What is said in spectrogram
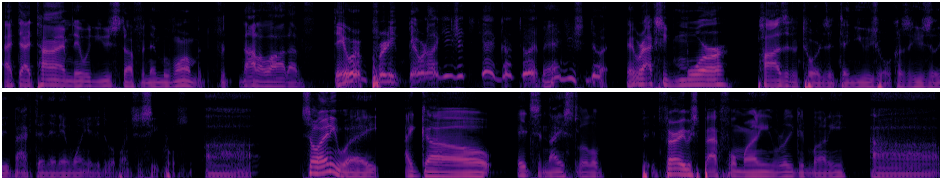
at that time they would use stuff and then move on, but for not a lot of they were pretty. They were like, you should, yeah, go do it, man. You should do it. They were actually more positive towards it than usual because usually back then they didn't want you to do a bunch of sequels. Uh, so anyway, I go. It's a nice little, it's very respectful money, really good money. Uh,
